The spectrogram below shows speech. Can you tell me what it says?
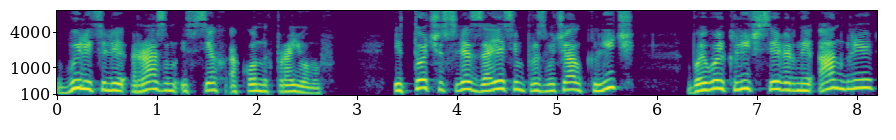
вылетели разом из всех оконных проемов. И тотчас вслед за этим прозвучал клич, боевой клич Северной Англии,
